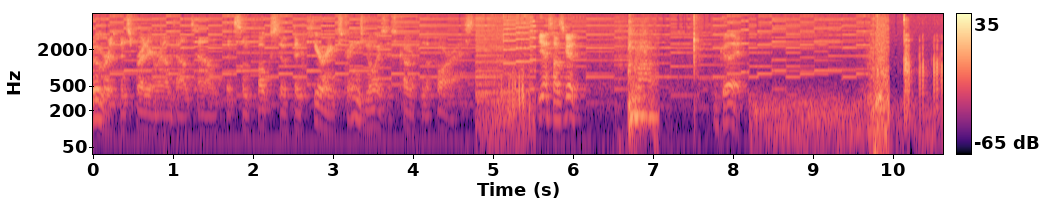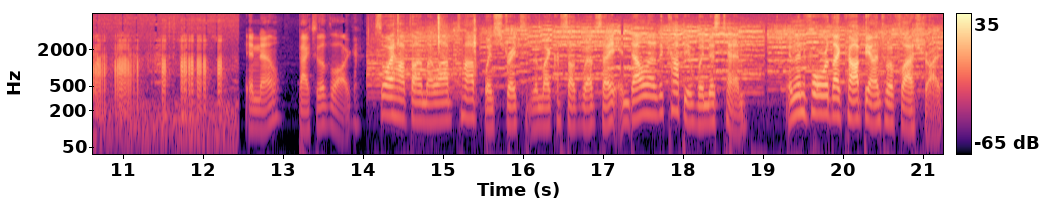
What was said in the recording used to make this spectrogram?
A rumor has been spreading around downtown that some folks have been hearing strange noises coming from the forest. Yeah, sounds good. Good. And now, back to the vlog. So I hopped on my laptop, went straight to the Microsoft website, and downloaded a copy of Windows 10. And then forward that copy onto a flash drive.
